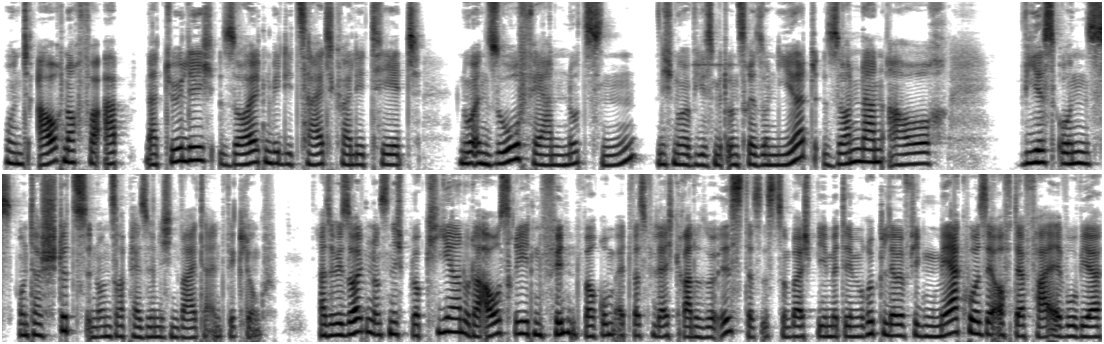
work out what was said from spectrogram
Und auch noch vorab, natürlich sollten wir die Zeitqualität nur insofern nutzen, nicht nur wie es mit uns resoniert, sondern auch wie es uns unterstützt in unserer persönlichen Weiterentwicklung. Also wir sollten uns nicht blockieren oder Ausreden finden, warum etwas vielleicht gerade so ist. Das ist zum Beispiel mit dem rückläufigen Merkur sehr oft der Fall, wo wir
